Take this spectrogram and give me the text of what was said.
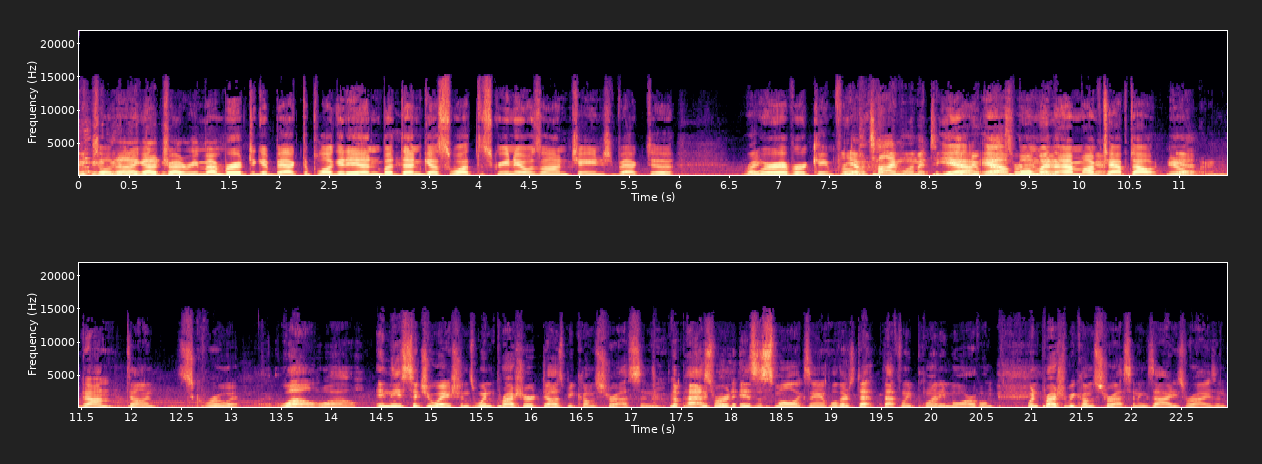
so then I got to try to remember it to get back to plug it in. But then guess what? The screen I was on changed back to Right. wherever it came from. You have a time limit to get yeah, the new yeah. password. Boom, and. I'm I'm Yeah. tapped out. You know, Yeah. done. Done. Screw it. Well, Wow. in these situations when pressure does become stress and the password is a small example there's de- definitely plenty more of them when pressure becomes stress and anxiety's rising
